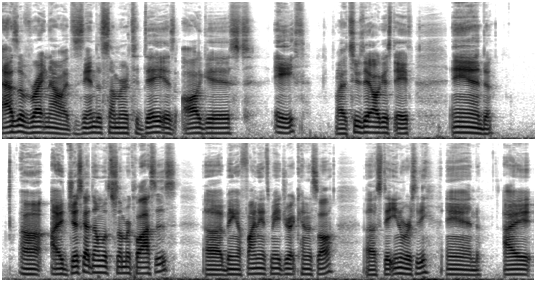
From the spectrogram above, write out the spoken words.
as of right now, it's the end of summer. Today is August 8th, uh, Tuesday, August 8th. And uh, I just got done with summer classes, uh, being a finance major at Kennesaw uh, State University. And I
